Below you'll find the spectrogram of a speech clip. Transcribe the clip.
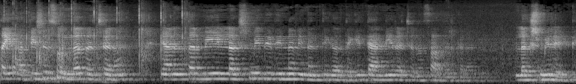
ताई अतिशय सुंदर रचना. यानंतर मी लक्ष्मी दिदींना विनंती करते की त्यांनी रचना सादर करावी. लक्ष्मी रेड्डी.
